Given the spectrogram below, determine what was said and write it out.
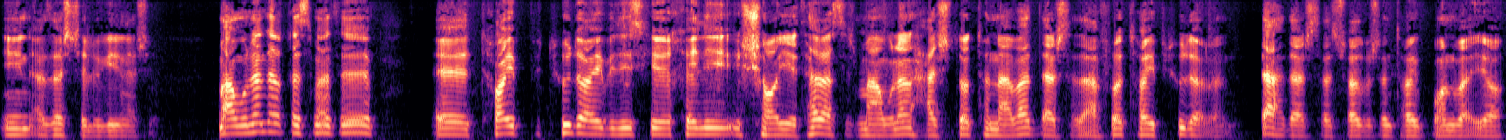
این ازش جلوگیری نشه. معمولا در قسمت تایپ 2 diabetes که خیلی شایع‌تر هستش معمولا 80 تا 90 درصد افراد تایپ 2 دارن. 10 درصد شاید باشن تایپ 1 و یا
